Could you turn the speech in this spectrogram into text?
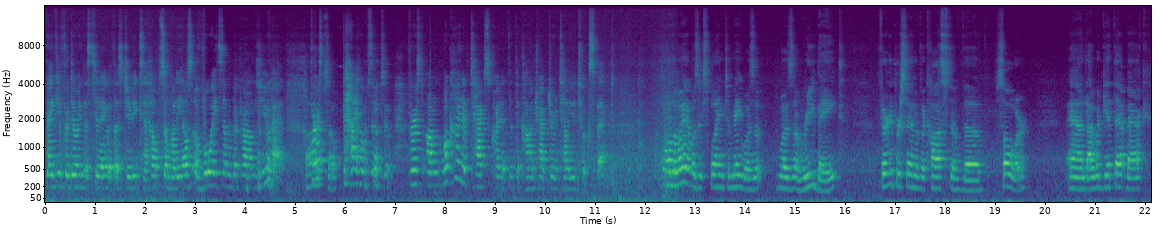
thank you for doing this today with us, Judy, to help somebody else avoid some of the problems you had. I First, hope so. I hope so too. First, um, what kind of tax credit did the contractor tell you to expect? Well, the way it was explained to me was it was a rebate, thirty percent of the cost of the solar, and I would get that back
